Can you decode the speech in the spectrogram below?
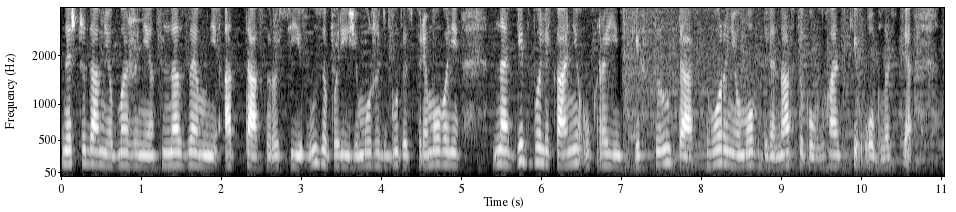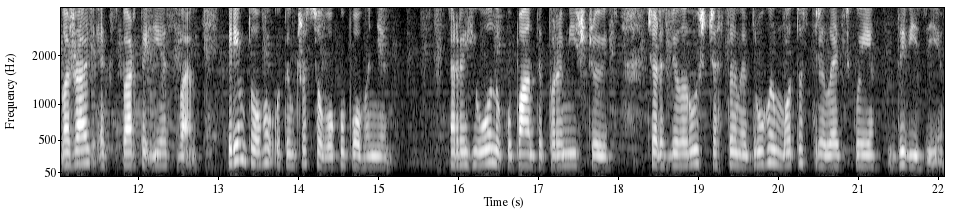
Нещодавні обмеження наземні атаки Росії у Запоріжжі можуть бути спрямовані на відволікання українських сил та створення умов для наступу в Луганській області. Вважають експерти ІСВ. Крім того, у тимчасово окуповані регіон окупанти переміщують через Білорусь частини другої мотострілецької дивізії.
